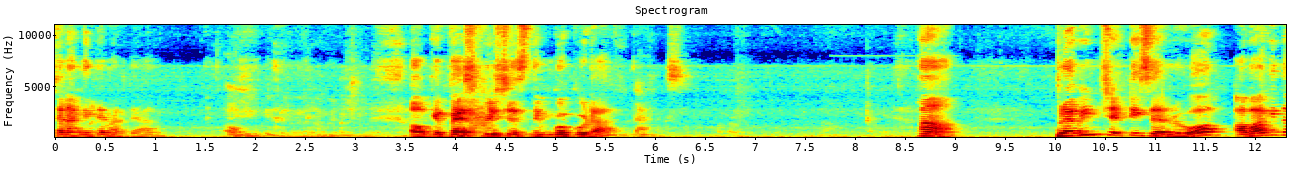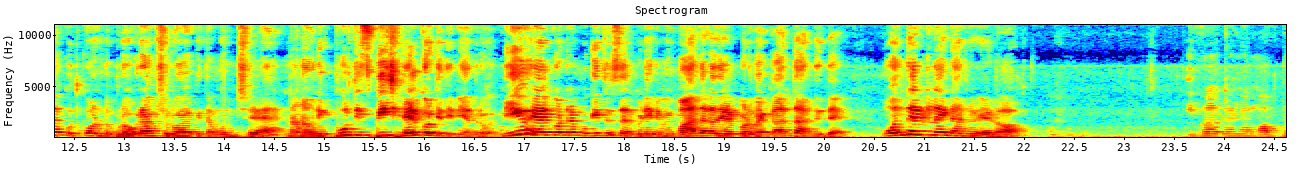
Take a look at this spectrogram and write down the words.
ಚೆನ್ನಾಗಿ ನಿದ್ದೆ ಮಾಡ್ತೀಯಾ? ಓಕೆ. ಬೆಸ್ಟ್ ವಿಶಸ್ ನಿಮಗೂ ಕೂಡ. ಥ್ಯಾಂಕ್ಸ್. ಹಾ. ಪ್ರವೀಣ್ ಶೆಟ್ಟಿ ಸರ್ ಅವಾಗಿಂದ ಕುತ್ಕೊಂಡು ಪ್ರೋಗ್ರಾಮ್ ಶುರುವಾಗಿದ್ದ ಮುಂಚೆ ನಾನು ಅವನಿಗೆ ಪೂರ್ತಿ ಸ್ಪೀಚ್ ಹೇಳ್ಕೊಟ್ಟಿದ್ದೀನಿ ಅಂದ್ರು. ನೀವು ಹೇಳ್ಕೊಟ್ರೆ ಮುಗೀತು ಸರ್ ಬಿಡಿ ನಿಮಗೆ ಮಾತಾಡೋದು ಹೇಳ್ಕೊಡ್ಬೇಕಾ ಅಂತ ಅಂದಿದ್ದೆ. ಒಂದೆರಡು ಲೈನ್ ಆದ್ರೂ ಹೇಳೋ? ಇವಾಗ ನಮ್ಮ ಅಪ್ಪ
